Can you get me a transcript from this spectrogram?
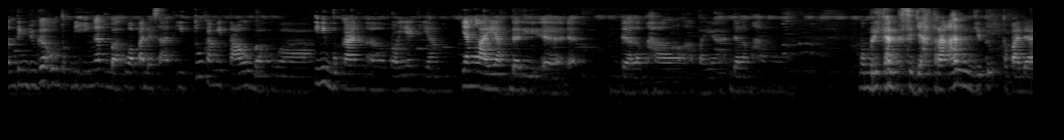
penting juga untuk diingat bahwa pada saat itu kami tahu bahwa ini bukan eh, proyek yang yang layak dari eh, da- dalam hal apa ya dalam hal memberikan kesejahteraan gitu kepada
